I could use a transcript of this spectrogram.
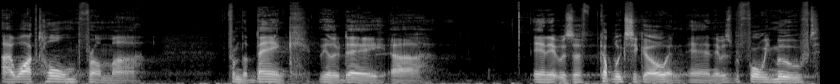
I walked home from uh, from the bank the other day, uh, and it was a couple weeks ago, and, and it was before we moved.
